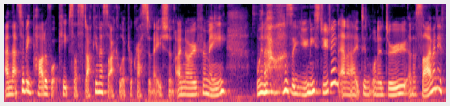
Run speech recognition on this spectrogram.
And that's a big part of what keeps us stuck in a cycle of procrastination. I know for me, when I was a uni student and I didn't want to do an assignment, if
